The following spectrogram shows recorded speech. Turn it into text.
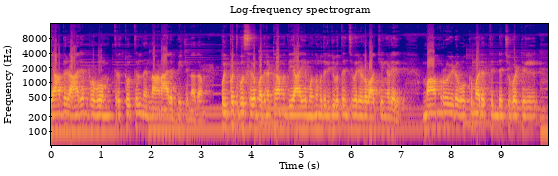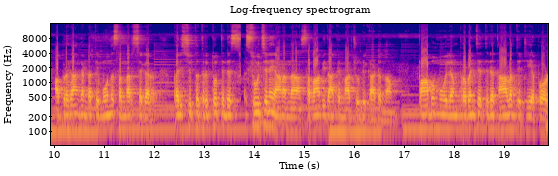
യാതൊരു ആരംഭവും തൃത്വത്തിൽ നിന്നാണ് ആരംഭിക്കുന്നത്. ഉൽപ്പത്തി പുസ്തകം പതിനെട്ടാം അധ്യായം ഒന്ന് മുതൽ ഇരുപത്തഞ്ച് വരെയുള്ള വാക്യങ്ങളിൽ മാമ്രോയുടെ ഓക്കുമരത്തിന്റെ ചുവട്ടിൽ അബ്രഹാം കണ്ടെത്തിയ മൂന്ന് സന്ദർശകർ പരിശുദ്ധ തൃത്വത്തിന്റെ സൂചനയാണെന്ന് സഭാപിതാക്കന്മാർ ചൂണ്ടിക്കാട്ടുന്നു. പാപം മൂലം പ്രപഞ്ചത്തിന്റെ താളം തെറ്റിയപ്പോൾ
